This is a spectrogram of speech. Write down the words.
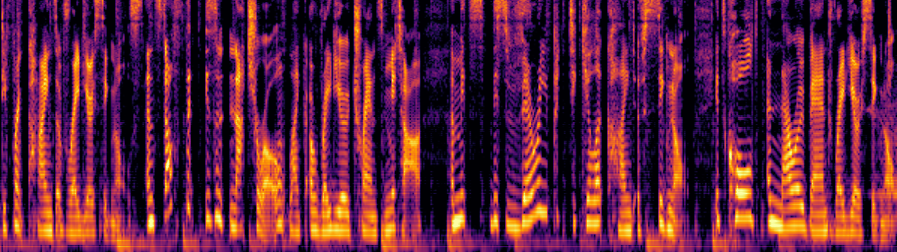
different kinds of radio signals, and stuff that isn't natural, like a radio transmitter, emits this very particular kind of signal. It's called a narrowband radio signal.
